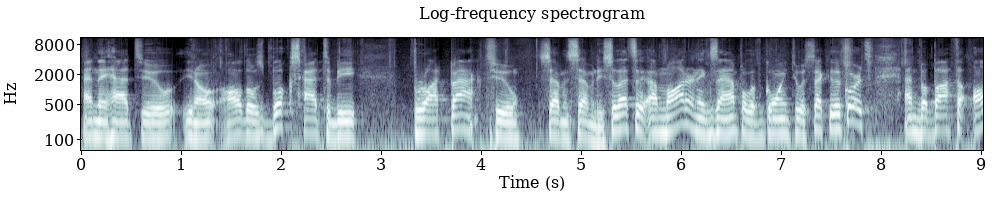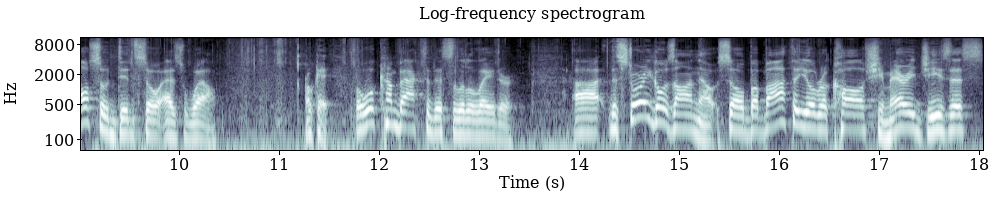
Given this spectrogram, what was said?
and they had to, you know, all those books had to be brought back to 770. So that's a, a modern example of going to a secular courts, and Babatha also did so as well. Okay, but we'll come back to this a little later. Uh, the story goes on though. So Babatha, you'll recall, she married Jesus,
